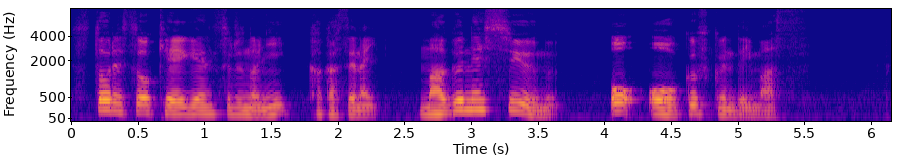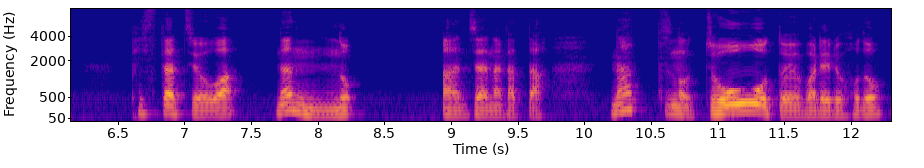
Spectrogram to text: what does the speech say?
ストレスを軽減するのに欠かせないマグネシウムを多く含んでいます。ピスタチオは何の、あ、じゃなかった。ナッツの女王と呼ばれるほど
